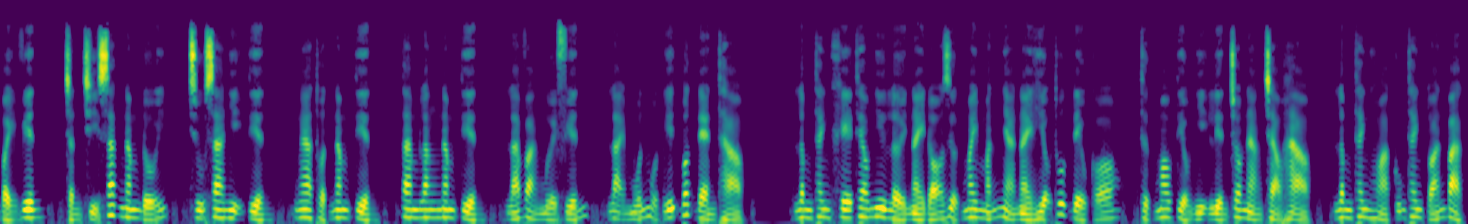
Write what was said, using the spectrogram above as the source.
bảy viên, trần chỉ sắc năm đối, chú sa nhị tiền, Nga thuật năm tiền, tam lăng năm tiền, lá vàng mười phiến, lại muốn một ít bấc đèn thảo. Lâm Thanh Khê theo như lời này đó dược may mắn nhà này hiệu thuốc đều có, thực mau tiểu nhị liền cho nàng chảo hảo, Lâm Thanh Hòa cũng thanh toán bạc,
